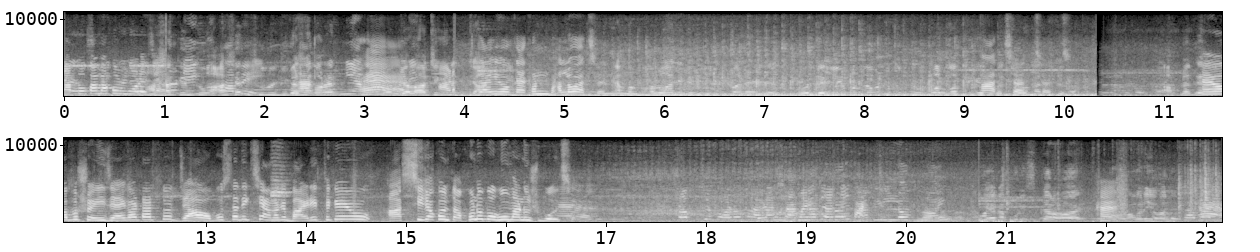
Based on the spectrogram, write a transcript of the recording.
না পোকামাকড় মরে যায়। আশা কিন্তু আসেন শুধু জিজ্ঞাসা করেন। হ্যাঁ। যাই হোক এখন ভালো আছেন। এখন ভালো আছে কিন্তু মানে ও দেখলেই বুঝতে পারবেন খুব দুর্বল ঘর থেকে আচ্ছা, বেরোচ্ছে। আচ্ছা, হ্যাঁ অবশ্যই। এই জায়গাটার তো যা অবস্থা দেখছি আমাকে বাইরের থেকেও আসছি যখন তখনও বহু মানুষ বলছে। সবচেয়ে বড় সবাই জানে পার্টির লোক নয়। পরিষ্কার হয় হ্যাঁ। সবারই ভালো। হ্যাঁ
